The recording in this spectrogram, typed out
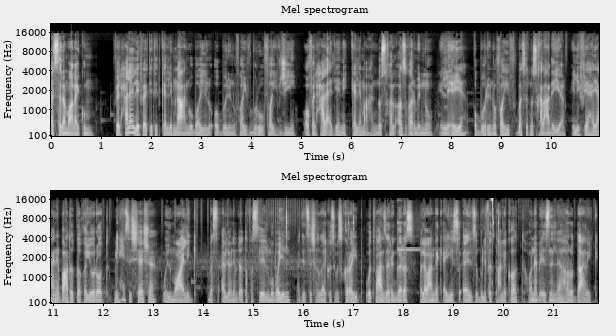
السلام عليكم. في الحلقة اللي فاتت اتكلمنا عن موبايل اوبو رينو 5 برو 5G وفي الحلقة دي هنتكلم عن النسخة الأصغر منه اللي هي اوبو رينو 5 بس النسخة العادية اللي فيها يعني بعض التغيرات من حيث الشاشة والمعالج. بس قبل ما نبدأ تفاصيل الموبايل ما تنساش ال like و subscribe وتفعل زر الجرس. ولو عندك أي سؤال سيبولي في التعليقات وأنا بإذن الله هرد عليك.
